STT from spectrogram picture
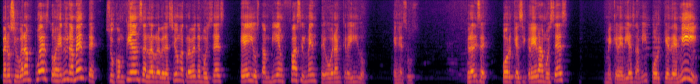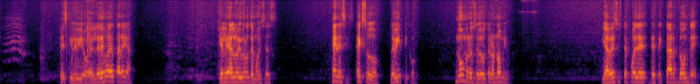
pero si hubieran puesto genuinamente su confianza en la revelación a través de Moisés, ellos también fácilmente hubieran creído en Jesús. Pero dice, porque si creyeras a Moisés, me creerías a mí, porque de mí escribió él. Le dejo de tarea que lea los libros de Moisés. Génesis, Éxodo, Levítico, Números de Deuteronomio. Y a ver si usted puede detectar dónde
